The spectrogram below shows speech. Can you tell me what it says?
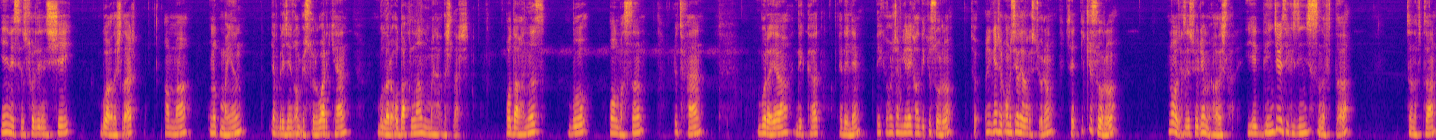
yeni nesil soru dediğiniz şey bu arkadaşlar. Ama unutmayın yapabileceğiniz 15 soru varken bunlara odaklanmayın arkadaşlar. Odağınız bu olmasın. Lütfen Buraya dikkat edelim. Peki hocam geriye kaldı iki soru. Gençler onu size yazmak istiyorum. İşte iki soru ne olacak size söyleyeyim mi arkadaşlar? 7. ve 8. sınıfta sınıfta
